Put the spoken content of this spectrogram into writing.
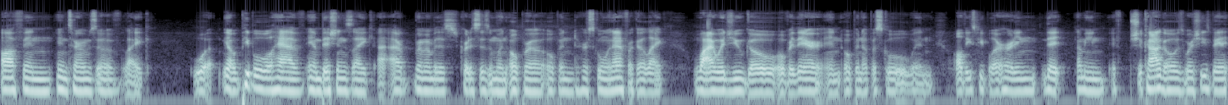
often in terms of like what you know people will have ambitions like I, I remember this criticism when Oprah opened her school in Africa like why would you go over there and open up a school when all these people are hurting that I mean if Chicago is where she's ba-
